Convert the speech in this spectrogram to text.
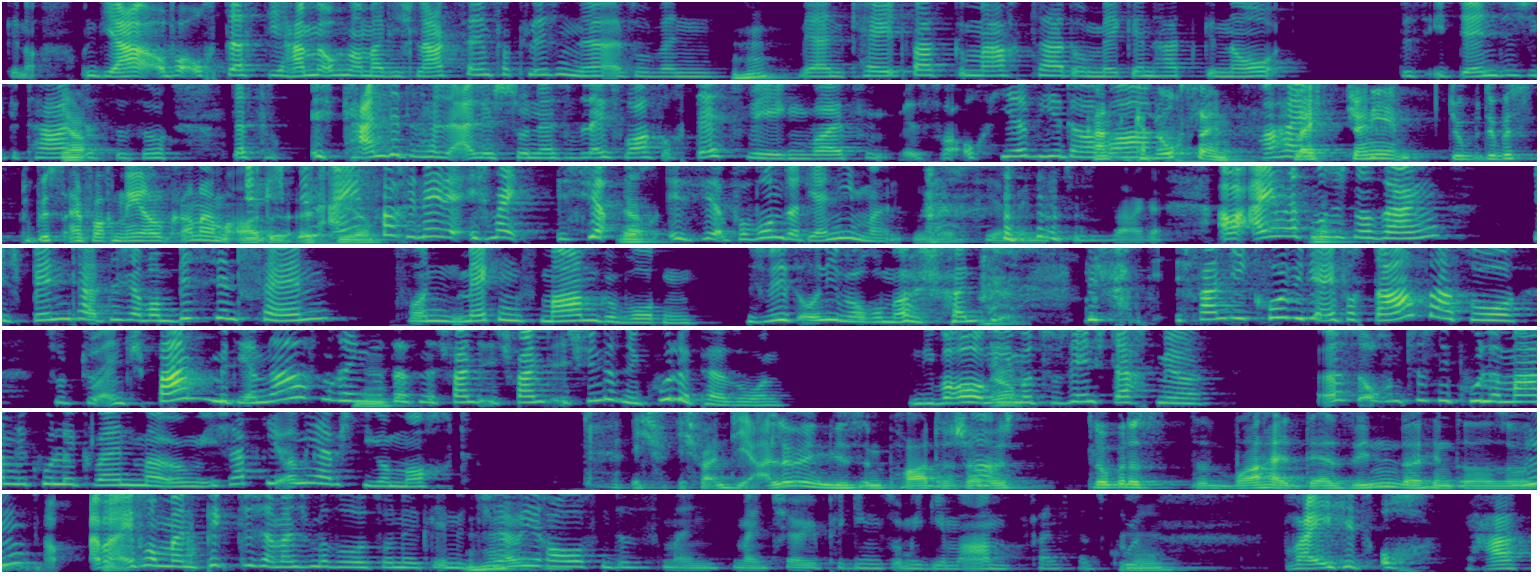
genau. Und ja, aber auch das, die haben ja auch nochmal die Schlagzeilen verglichen, ne? Also wenn Mhm. während Kate was gemacht hat und Megan hat genau das Identische getan, Ja. das ist so, das, ich kannte das halt alles schon, also vielleicht war es auch deswegen, weil für, es war auch hier wieder Kann, war, kann auch sein. halt- Vielleicht, Jenny, du, du, bist, du bist einfach näher dran am Adel ich bin einfach, nee, ich meine, ist ja, Ja. auch, ist ja, verwundert ja niemanden jetzt hier, wenn ich das so sage. Aber eines muss Ja. ich noch sagen, ich bin tatsächlich aber ein bisschen Fan von Megans Mom geworden. Ich weiß auch nicht warum, aber ich fand, ich, fand, ich fand die cool, wie die einfach da saß, so, so, so entspannt mit ihrem Nasenring. Mhm. Das, ich fand, ich fand, ich finde das eine coole Person. Und die war auch Ja. immer zu sehen. Ich dachte mir, das ist auch das ist eine coole Mom, eine coole Grandma irgendwie. Ich habe die, irgendwie habe ich die gemocht. Ich, ich fand die alle irgendwie sympathisch, Ja. aber ich glaube, das, war halt der Sinn dahinter. So. Mhm. Aber einfach, man pickt sich ja manchmal so, so eine kleine Mhm. Cherry raus und das ist mein, mein Cherry-Picking, so wie die Mom. Fand ich ganz cool. Genau. Weil ich jetzt auch, ja,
